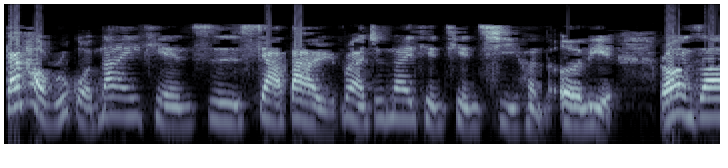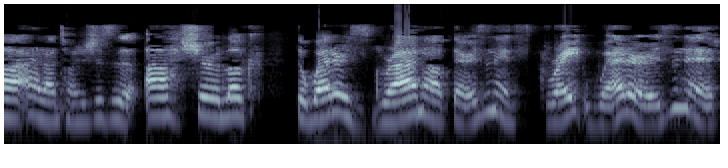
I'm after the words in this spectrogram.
刚好如果那一天是下大雨，不然就是那一天天气很恶劣，然后你知道爱尔兰同学就是啊，Sure, look, the weather is grand out there, isn't it? Great weather, isn't it?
